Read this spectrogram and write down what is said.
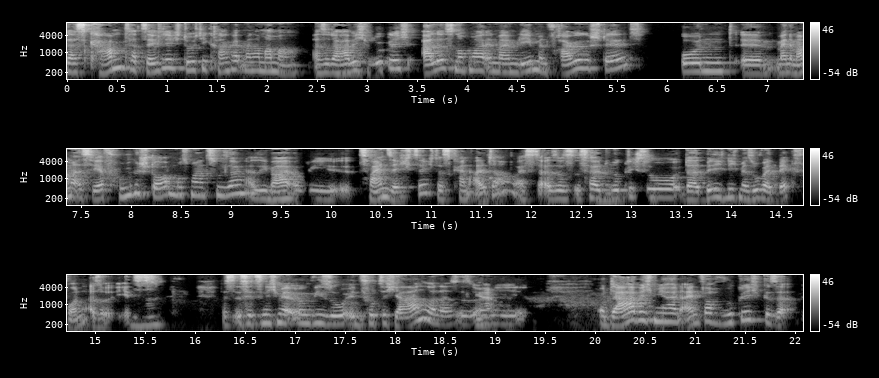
Das kam tatsächlich durch die Krankheit meiner Mama. Also da habe ich wirklich alles nochmal in meinem Leben in Frage gestellt. Und äh, meine Mama ist sehr früh gestorben, muss man dazu sagen. Also sie war mhm. irgendwie 62, das ist kein Alter, weißt du. Also es ist halt mhm. wirklich so, da bin ich nicht mehr so weit weg von. Also jetzt, mhm. das ist jetzt nicht mehr irgendwie so in 40 Jahren, sondern es ist irgendwie. Ja. Und da habe ich mir halt einfach wirklich gesagt,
